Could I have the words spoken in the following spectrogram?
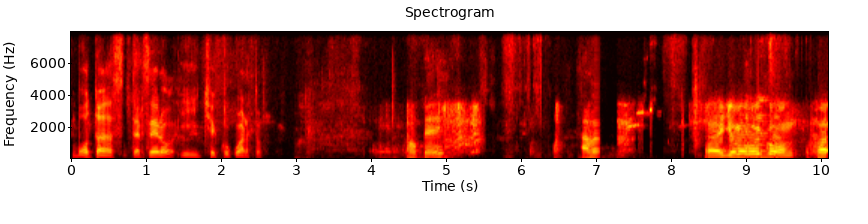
Bottas tercero y Checo cuarto. Ok. A ver, Eh, yo me ¿Qué voy piensas? con Ha-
